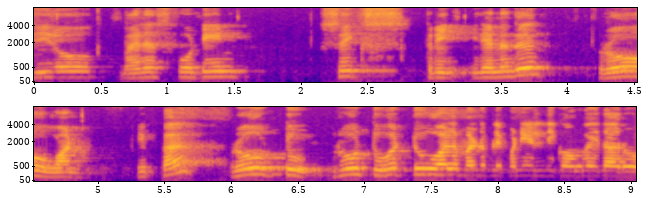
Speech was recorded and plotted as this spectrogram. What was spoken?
zero minus fourteen six three இது என்னது? ரோ ஒன் இப்போ ரோ டூ ரோ டூவை டூவால் மல்டிப்ளை பண்ணி எழுதிக்கோங்க. இதான் ரோ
